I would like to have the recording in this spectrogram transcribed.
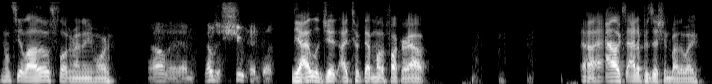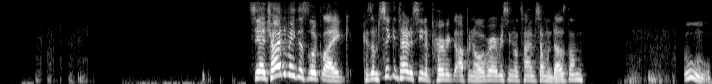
You don't see a lot of those floating around anymore. Oh man, that was a shoot headbutt. Yeah, I legit I took that motherfucker out. Uh, Alex out of position, by the way. See, I tried to make this look like because I'm sick and tired of seeing a perfect up and over every single time someone does them. Ooh,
